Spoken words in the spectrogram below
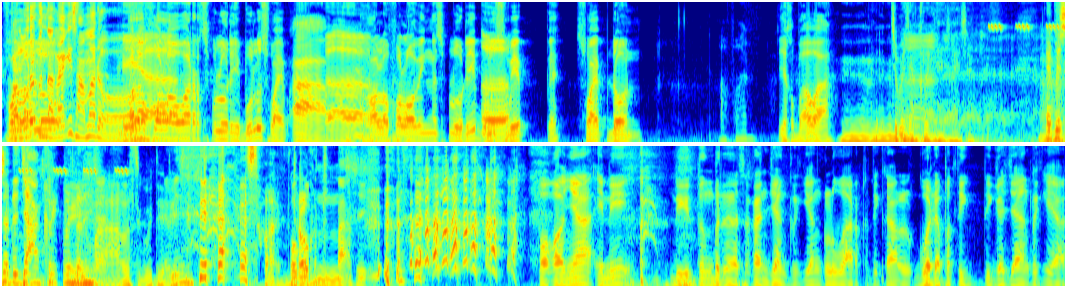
follower Kalau bentar lagi sama dong Kalau Iya. follower sepuluh ribu lu swipe up. Kalau followingnya sepuluh ribu lu swipe, eh, swipe down. Apaan? Ya ke bawah. coba jangkrik aja jangkrik. Episode jangkrik bener. Eh, males gue jadi. Swipe Kok down. kena sih? Pokoknya ini dihitung berdasarkan jangkrik yang keluar. Ketika gua dapat ti- tiga jangkrik ya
